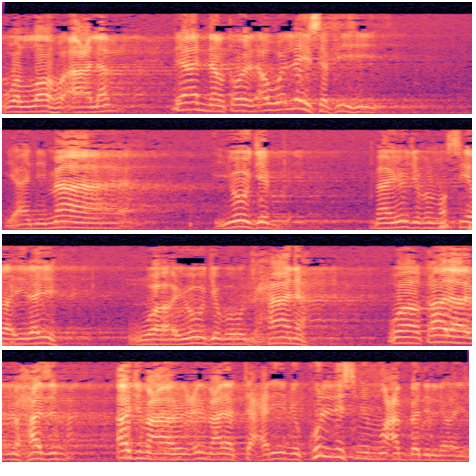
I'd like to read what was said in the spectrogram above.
والله أعلم لأن القول الأول ليس فيه يعني ما يوجب ما يوجب المصير إليه ويوجب رجحانه. وقال ابن حزم أجمع أهل العلم على التحريم كل اسم معبد لغير الله.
